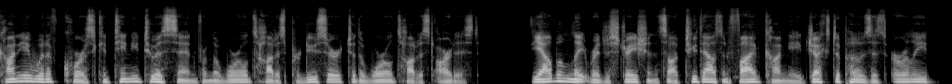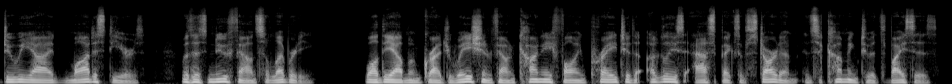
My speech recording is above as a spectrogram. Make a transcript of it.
Kanye would, of course, continue to ascend from the world's hottest producer to the world's hottest artist. The album Late Registration saw 2005 Kanye juxtapose his early, dewy eyed, modest years with his newfound celebrity, while the album Graduation found Kanye falling prey to the ugliest aspects of stardom and succumbing to its vices.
